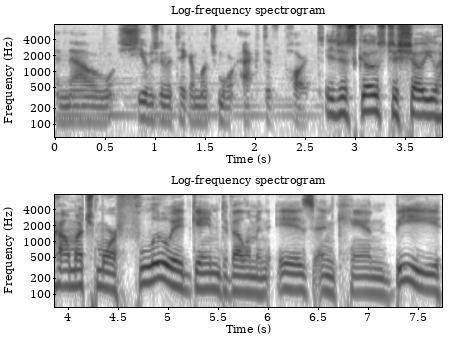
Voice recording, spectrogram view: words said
and now she was going to take a much more active part. It just goes to show you how much more fluid game development is and can be,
